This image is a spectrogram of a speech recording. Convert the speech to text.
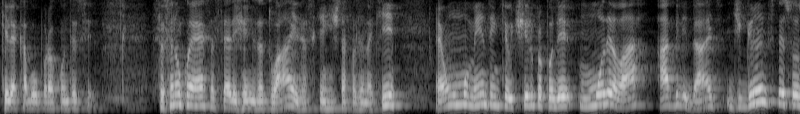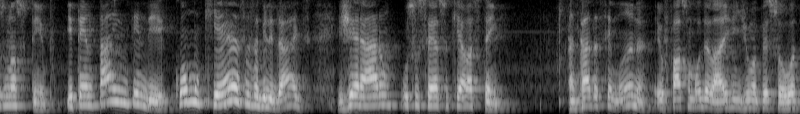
que ele acabou por acontecer. Se você não conhece a série Genes Atuais, essa que a gente está fazendo aqui, é um momento em que eu tiro para poder modelar habilidades de grandes pessoas do nosso tempo e tentar entender como que essas habilidades geraram o sucesso que elas têm a cada semana eu faço uma modelagem de uma pessoa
